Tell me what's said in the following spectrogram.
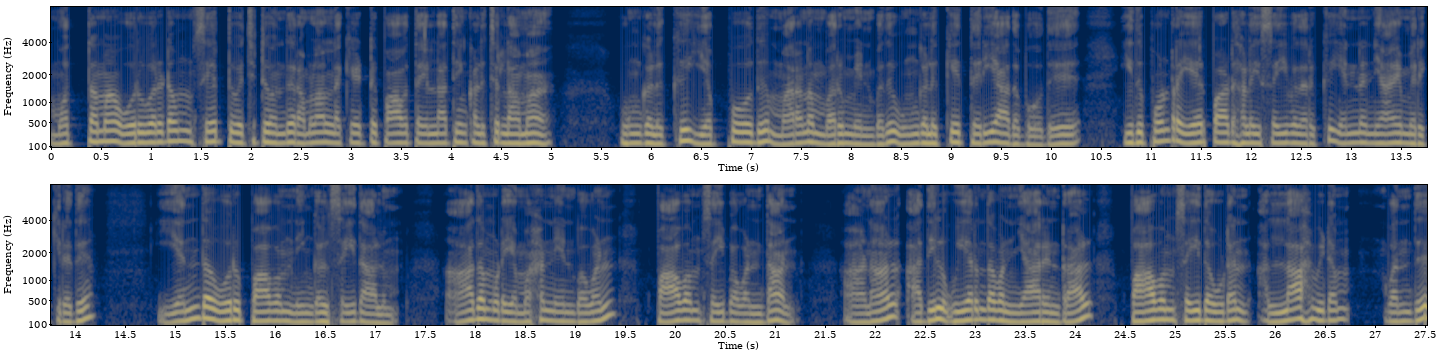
மொத்தமாக ஒரு வருடம் சேர்த்து வச்சுட்டு வந்து ரமலானில் கேட்டு பாவத்தை எல்லாத்தையும் கழிச்சிடலாமா? உங்களுக்கு எப்போது மரணம் வரும் என்பது உங்களுக்கே தெரியாத போது இது போன்ற ஏற்பாடுகளை செய்வதற்கு என்ன நியாயம் இருக்கிறது? எந்த ஒரு பாவம் நீங்கள் செய்தாலும் ஆதமுடைய மகன் என்பவன் பாவம் செய்பவன்தான். ஆனால் அதில் உயர்ந்தவன் யாரென்றால் பாவம் செய்தவுடன் அல்லாஹ்விடம் வந்து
